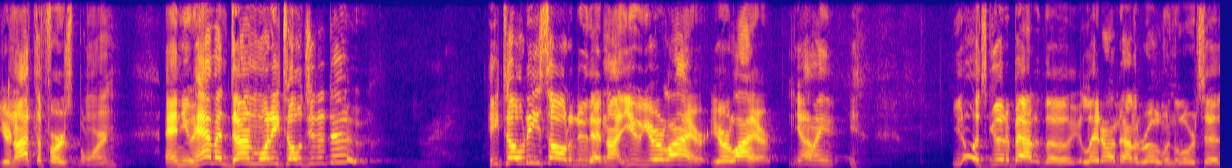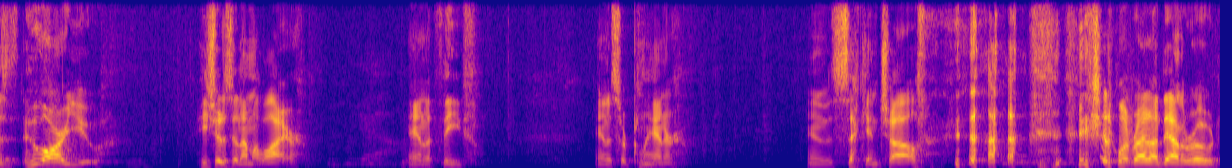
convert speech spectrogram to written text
You're not the firstborn, and you haven't done what he told you to do. He told Esau to do that, not you. You're a liar. You're a liar. You know, I mean, you know what's good about the later on down the road when the Lord says, Who are you? He should have said, I'm a liar and a thief and a supplanter and his second child. he should have went right on down the road.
